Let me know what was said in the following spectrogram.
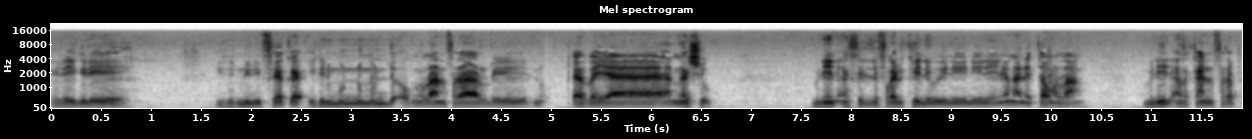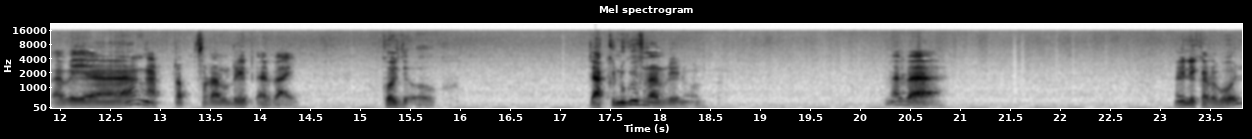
ere gidi igini ni feka igini mun mun de ong lan fral de pebaya ngasuk minin ang sil fakal kini wini ni ni nga ne tong lang. Minin ang frap abaya ngatap fral de pebay ko de ok nugu fral de non Naba. Ini kata bol.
